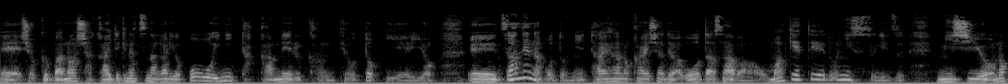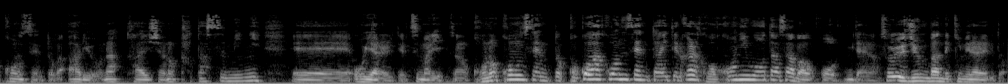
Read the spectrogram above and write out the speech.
えー、職場の社会的なつながりを大いに高める環境と言えよう。えー、残念なことに大半の会社ではウォーターサーバーはおまけ程度に過ぎず、未使用のコンセントがあるような会社の片隅に、えー、追いやられてる。つまり、その、このコンセント、ここはコンセント空いてるから、ここにウォーターサーバーを置こう、みたいな、そういう順番で決められると。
